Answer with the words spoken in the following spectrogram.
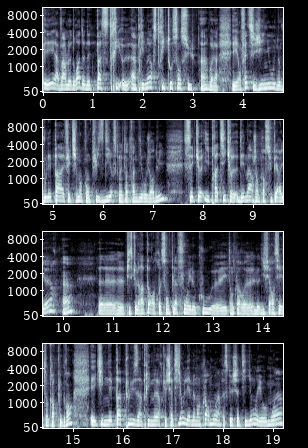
et avoir le droit de n'être pas stri imprimeur stricto sensu. Hein, voilà. Et en fait, Gignoux ne voulait pas effectivement qu'on puisse dire ce qu'on est en train de dire aujourd'hui, c'est qu'il pratique des marges encore supérieures. Hein, euh, puisque le rapport entre son plafond et le coût euh, est encore euh, le différentiel est encore plus grand, et qu'il n'est pas plus imprimeur que Châtillon, il est même encore moins, parce que Châtillon est au moins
